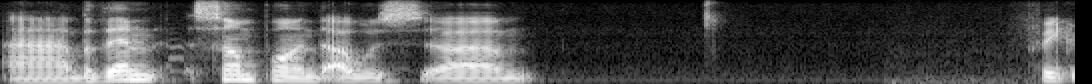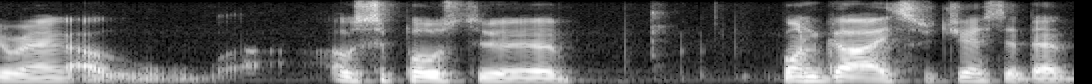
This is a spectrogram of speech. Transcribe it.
Uh, but then at some point i was um, figuring out i was supposed to uh, one guy suggested that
